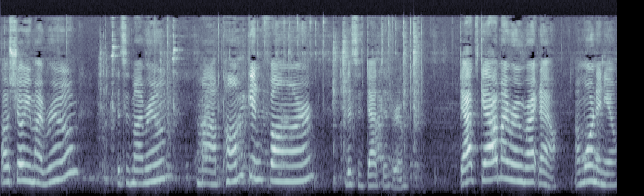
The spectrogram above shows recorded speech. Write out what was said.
I'll show you my room. This is my room. My pumpkin farm. This is Dad's room. Dad's, get out of my room right now. I'm warning you.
